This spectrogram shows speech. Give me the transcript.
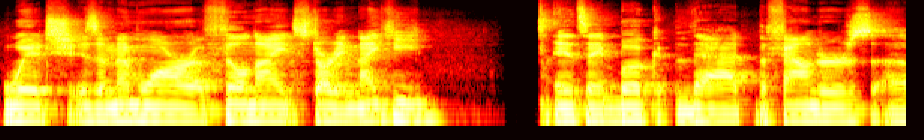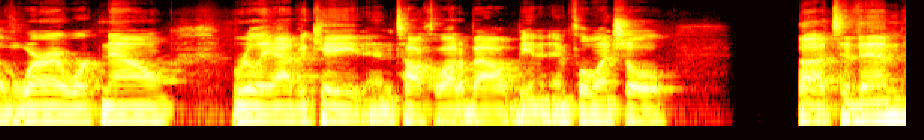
which is a memoir of Phil Knight starting Nike. It's a book that the founders of where I work now really advocate and talk a lot about being influential uh, to them.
